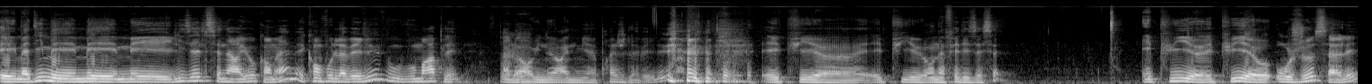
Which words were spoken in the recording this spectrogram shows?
Et il m'a dit, mais, mais, mais lisez le scénario quand même, et quand vous l'avez lu, vous, vous me rappelez. Ah Alors une heure et demie après, je l'avais lu. et, puis, euh, et puis on a fait des essais. Et puis, euh, et puis euh, au jeu, ça allait.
